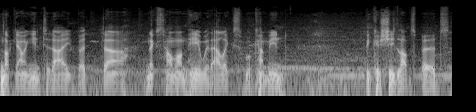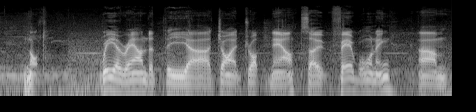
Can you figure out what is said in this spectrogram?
Not going in today, but uh, next time I'm here with Alex, we'll come in because she loves birds, not. We are around at the uh, giant drop now, so fair warning, um,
